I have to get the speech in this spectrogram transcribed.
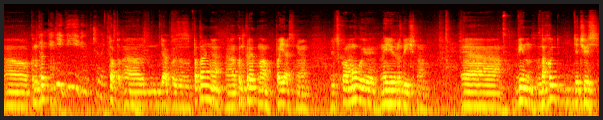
Е, Конкретно. Які дії він вчинив? Тобто, е, дякую за запитання. Конкретно пояснюю людською мовою, не юридично. Він, знаходячись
